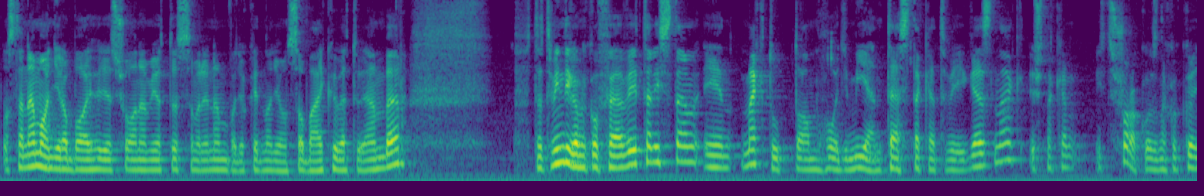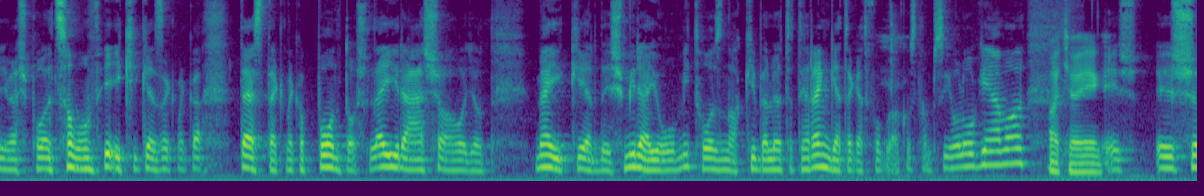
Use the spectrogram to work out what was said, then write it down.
aztán nem annyira baj, hogy ez soha nem jött össze, mert én nem vagyok egy nagyon szabálykövető ember, tehát mindig, amikor felvételiztem, én megtudtam, hogy milyen teszteket végeznek, és nekem itt sorakoznak a könyves polcomon végig ezeknek a teszteknek a pontos leírása, hogy ott melyik kérdés mire jó, mit hoznak ki belőle, tehát én rengeteget foglalkoztam pszichológiával. Atyaég. És, és,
